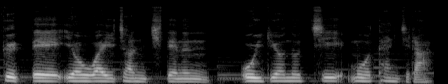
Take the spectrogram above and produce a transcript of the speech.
그때 여호와의 전치대는 오히려 놓지 못한지라.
